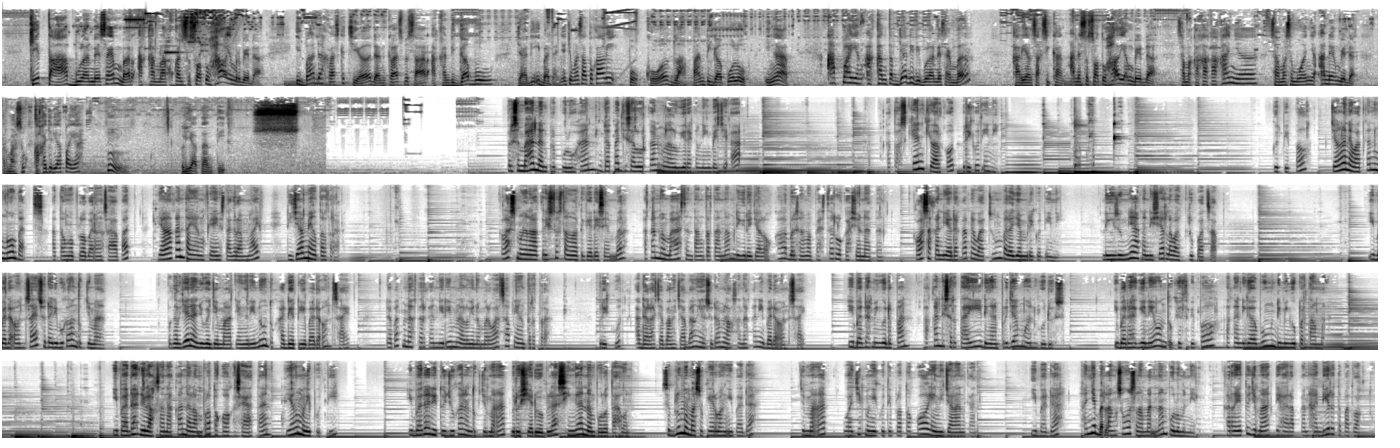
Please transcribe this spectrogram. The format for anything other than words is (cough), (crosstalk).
kita bulan Desember akan melakukan sesuatu hal yang berbeda. Ibadah kelas kecil dan kelas besar akan digabung. Jadi ibadahnya cuma satu kali, pukul 8.30. Ingat, apa yang akan terjadi di bulan Desember? Kalian saksikan, ada sesuatu hal yang beda. Sama kakak-kakaknya, sama semuanya ada yang beda. Termasuk kakak jadi apa ya? Hmm, lihat nanti. Persembahan dan perpuluhan dapat disalurkan melalui rekening BCA atau scan QR code berikut ini. Good people, jangan lewatkan ngobats atau ngobrol bareng sahabat yang akan tayang via Instagram Live di jam yang tertera. Kelas mengenal Kristus tanggal 3 Desember akan membahas tentang tertanam di gereja lokal bersama Pastor Lukas Jonathan. Kelas akan diadakan lewat Zoom pada jam berikut ini. Link Zoom-nya akan di-share lewat grup WhatsApp. Ibadah onsite sudah dibuka untuk jemaat. Pengerja dan juga jemaat yang rindu untuk hadir di ibadah onsite dapat mendaftarkan diri melalui nomor WhatsApp yang tertera. Berikut adalah cabang-cabang yang sudah melaksanakan ibadah onsite. Ibadah minggu depan akan disertai dengan perjamuan kudus. Ibadah Geneo untuk youth people akan digabung di minggu pertama. Ibadah dilaksanakan dalam protokol kesehatan yang meliputi Ibadah ditujukan untuk jemaat berusia 12 hingga 60 tahun. Sebelum memasuki ruang ibadah, jemaat wajib mengikuti protokol yang dijalankan. Ibadah hanya berlangsung selama 60 menit. Karena itu jemaat diharapkan hadir tepat waktu.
